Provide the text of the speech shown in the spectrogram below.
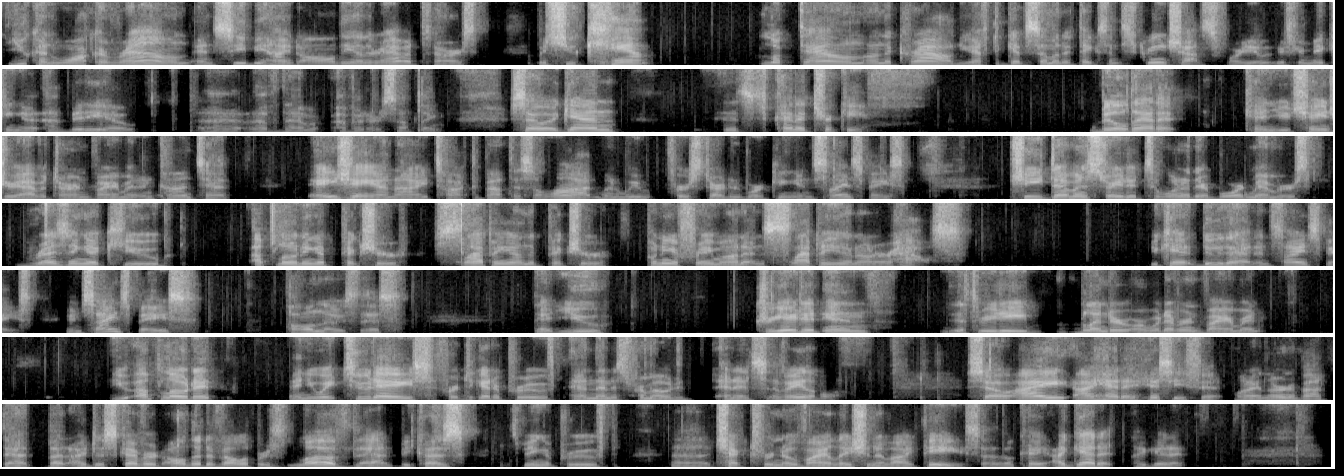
you can walk around and see behind all the other avatars, but you can't look down on the crowd. You have to get someone to take some screenshots for you if you're making a, a video uh, of them of it or something. So again, it's kind of tricky. Build edit. Can you change your avatar environment and content? AJ and I talked about this a lot when we first started working in Sinespace. She demonstrated to one of their board members, resing a cube, uploading a picture, slapping on the picture, putting a frame on it and slapping it on her house. You can't do that in Sinespace. In Sinespace, Paul knows this, that you create it in the 3D Blender or whatever environment, you upload it and you wait two days for it to get approved and then it's promoted and it's available. So I, I had a hissy fit when I learned about that, but I discovered all the developers love that because it's being approved, uh, checked for no violation of IP. So, okay, I get it, I get it.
